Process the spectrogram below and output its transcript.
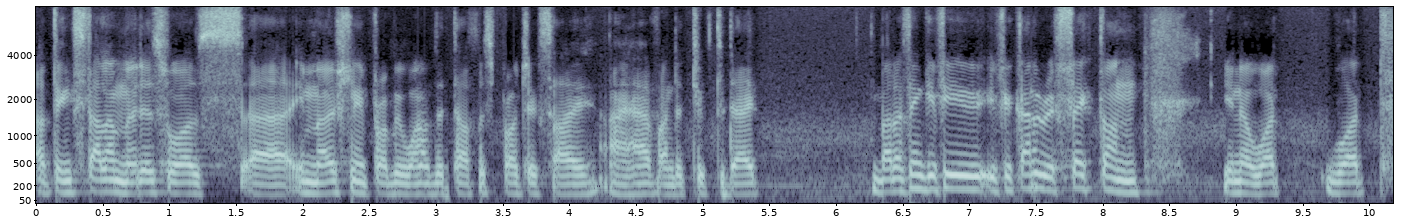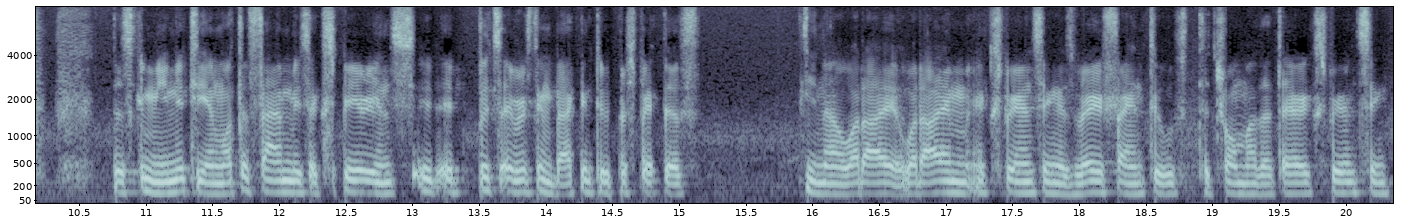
I think Stella Murders was uh, emotionally probably one of the toughest projects I, I have undertook to date. But I think if you if you kind of reflect on, you know what what this community and what the families experience, it, it puts everything back into perspective. You know what I what I'm experiencing is very faint to the trauma that they're experiencing.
